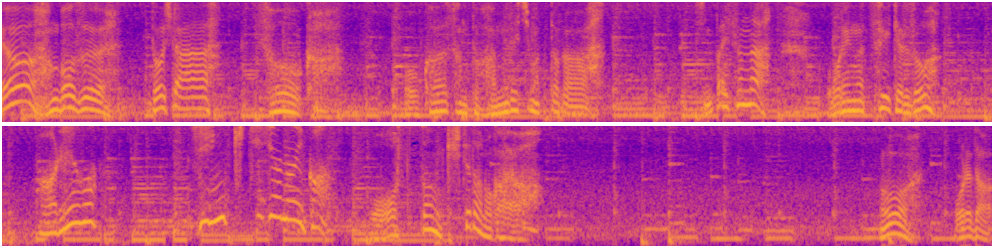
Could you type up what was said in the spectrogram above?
よう坊主。どうした？そうか。お母さんとはぐれちまったか。心配すんな。俺がついてるぞ。あれは善吉じゃないか。おっさん来てたのかおう俺だ。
